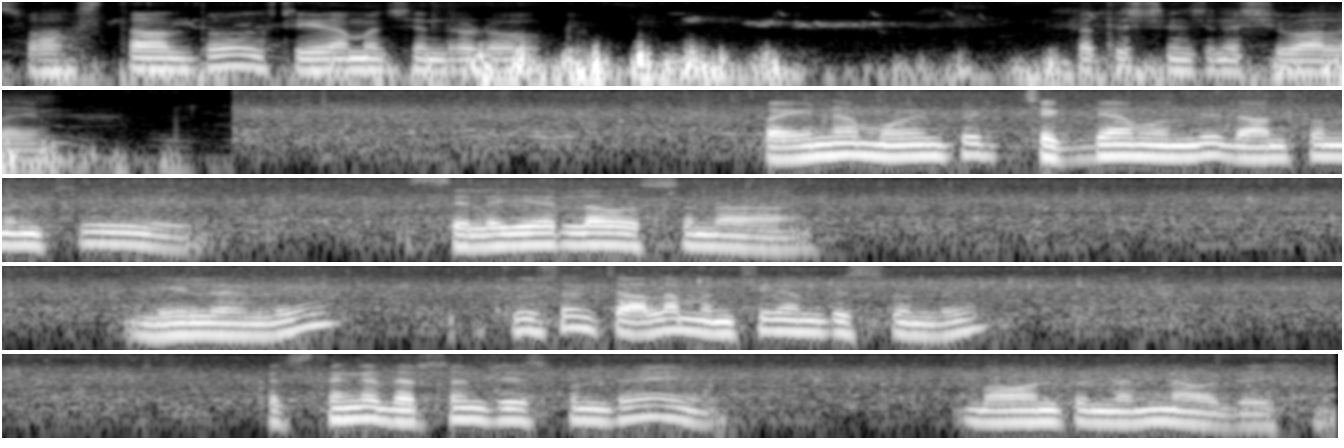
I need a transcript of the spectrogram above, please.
స్వహస్తాలతో శ్రీరామచంద్రుడు ప్రతిష్ఠించిన శివాలయం. పైన మోయింపేట్ చెక్ డ్యామ్ ఉంది. దాంట్లో నుంచి సెలయేర్లో వస్తున్న నీళ్ళండి. చూసాను చాలా మంచిగా అనిపిస్తుంది. ఖచ్చితంగా దర్శనం చేసుకుంటే బాగుంటుందని నా ఉద్దేశం.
